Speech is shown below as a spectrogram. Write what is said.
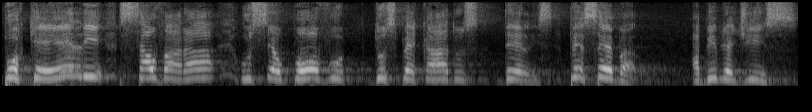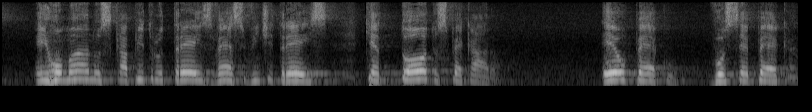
porque ele salvará o seu povo dos pecados deles. Perceba, a Bíblia diz em Romanos capítulo 3, verso 23, que todos pecaram. Eu peco, você peca,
